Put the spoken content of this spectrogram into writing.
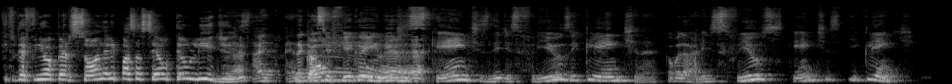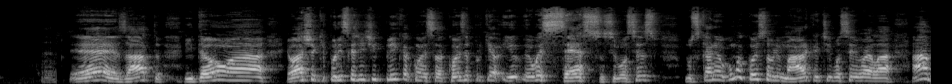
que tu definiu a persona, ele passa a ser o teu lead, né? Ainda então, classificam em leads é, é, quentes, leads frios e cliente, né? Ou melhor, leads frios, quentes e cliente. É, exato. Então, uh, eu acho que por isso que a gente implica com essa coisa, porque o excesso. Se vocês buscarem alguma coisa sobre marketing, você vai lá, ah,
